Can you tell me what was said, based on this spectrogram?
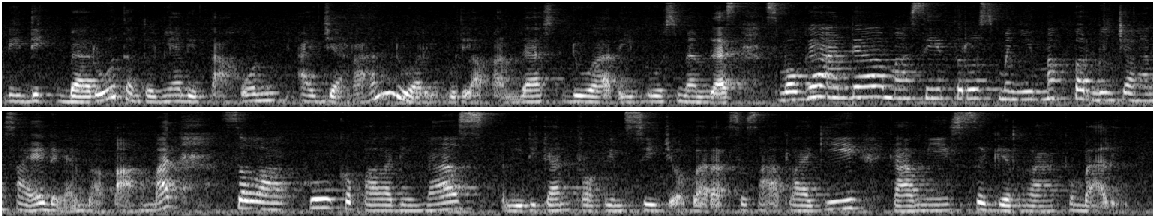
didik baru tentunya di tahun ajaran 2018-2019. Semoga Anda masih terus menyimak perbincangan saya dengan Bapak Ahmad selaku Kepala Dinas Pendidikan Provinsi Jawa Barat. Sesaat lagi kami segera kembali.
